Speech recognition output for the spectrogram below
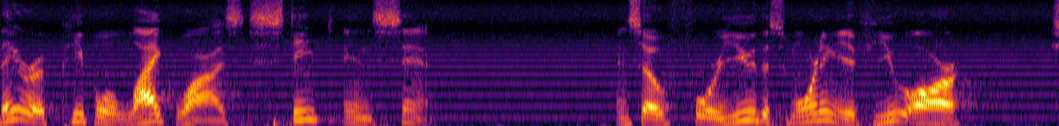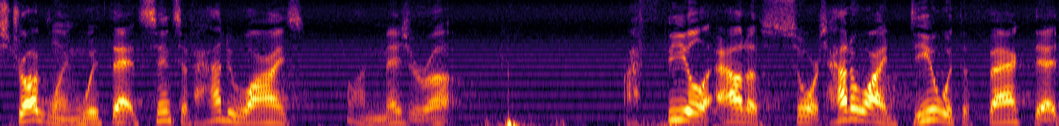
they are a people likewise steeped in sin. And so for you this morning, if you are struggling with that sense of how do I, how do I measure up? I feel out of sorts. How do I deal with the fact that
